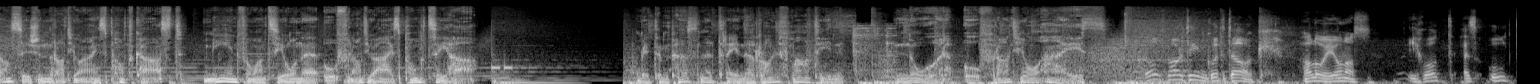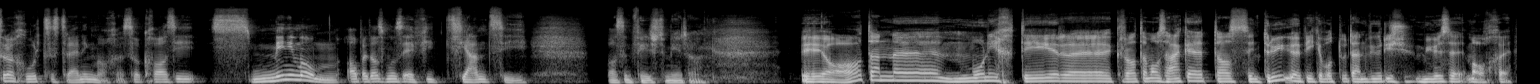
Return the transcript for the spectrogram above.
Das ist ein Radio 1 Podcast. Mehr Informationen auf radio1.ch. Mit dem Personal Trainer Rolf Martin. Nur auf Radio 1. Rolf Martin, guten Tag. Hallo Jonas. Ich wollte ein ultra kurzes Training machen, so quasi das Minimum, aber das muss effizient sein. Was empfiehlst du mir da? Ja, dann äh, muss ich dir äh, gerade einmal sagen, das sind drei Übungen, die du dann würdest müssen machen,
